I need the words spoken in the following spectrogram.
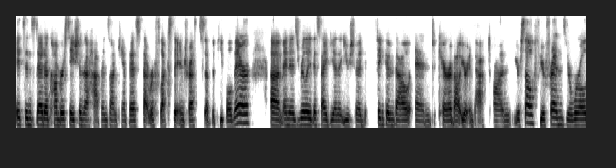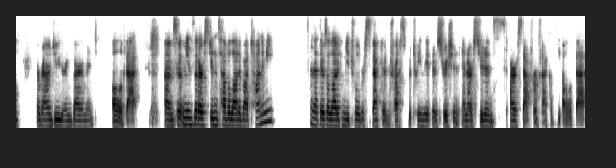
It's instead a conversation that happens on campus that reflects the interests of the people there um, and is really this idea that you should think about and care about your impact on yourself, your friends, your world around you, your environment, all of that. Um, so it means that our students have a lot of autonomy and that there's a lot of mutual respect and trust between the administration and our students, our staff, our faculty, all of that.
